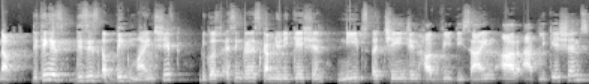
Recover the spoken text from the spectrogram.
Now, the thing is, this is a big mind shift because asynchronous communication needs a change in how we design our applications.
